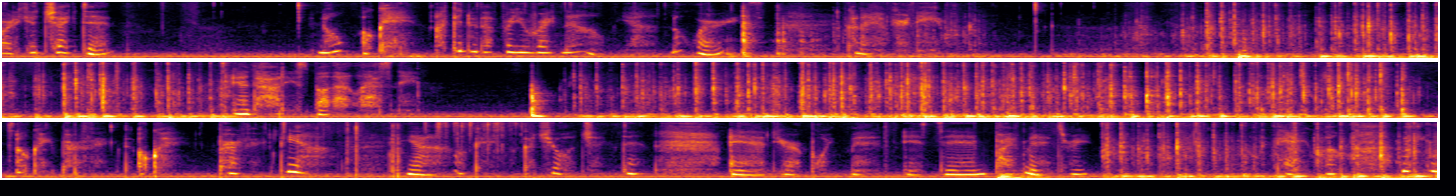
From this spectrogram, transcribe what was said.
already get checked in? No? Okay, I can do that for you right now. Yeah, no worries. Can I have your name? And how do you spell that last name? Okay, perfect. Okay, perfect. Yeah. Yeah, okay. I got you all checked in. And your appointment is in five minutes, right? Okay, well,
